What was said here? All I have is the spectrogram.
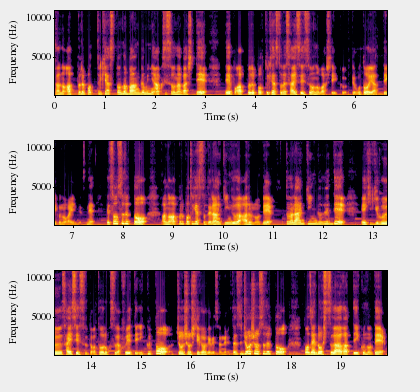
あの、Apple Podcast の番組にアクセスを流して、で、Apple Podcast で再生数を伸ばしていくってことをやっていくのがいいんですね。で、そうすると、あの、Apple Podcast でランキングがあるので、そのランキングで、え結局再生数とか登録数が増えていくと上昇していくわけですよね。上昇すると、当然露出が上がっていくので、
